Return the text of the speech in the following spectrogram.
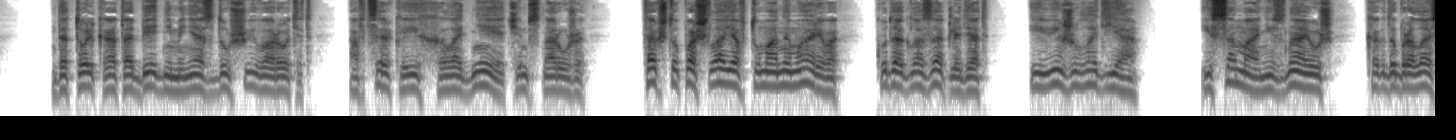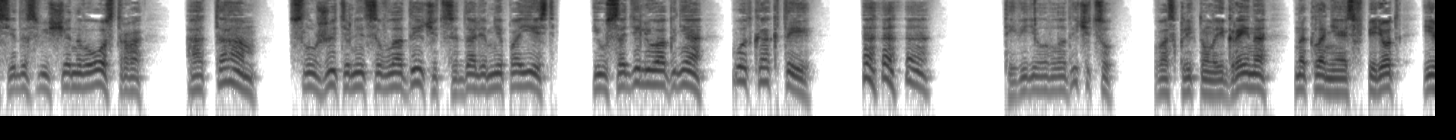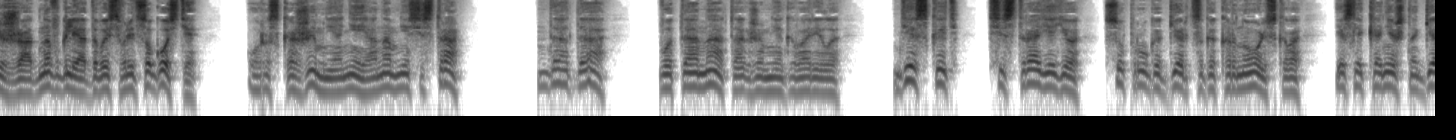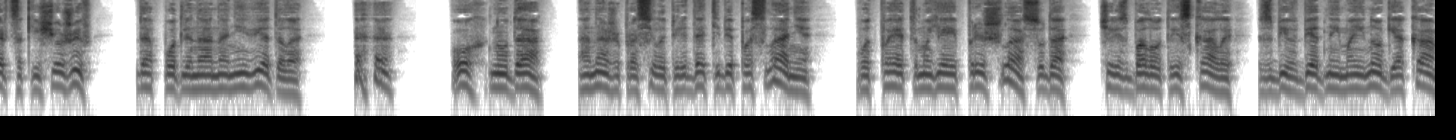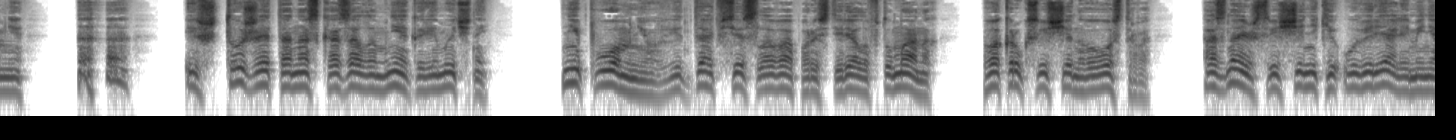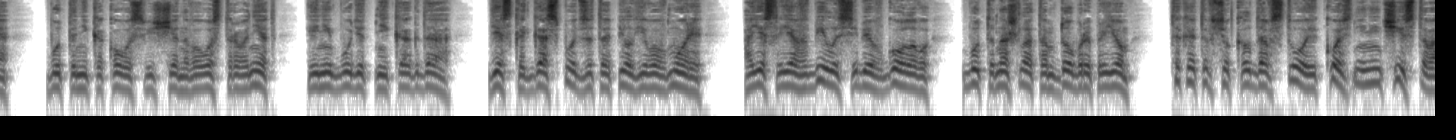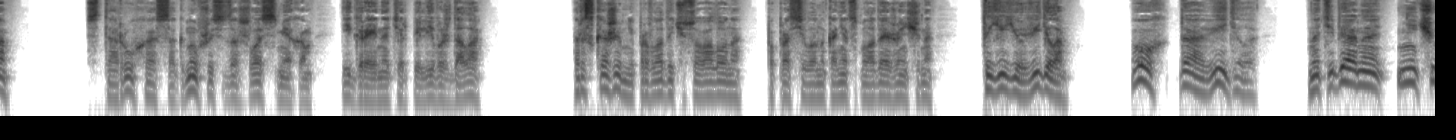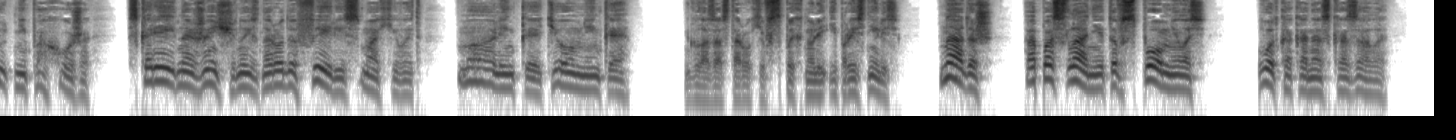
Да только от обедни меня с души воротит, а в церкви их холоднее, чем снаружи. Так что пошла я в туманы Марева, куда глаза глядят, и вижу ладья. И сама не знаю уж, как добралась я до священного острова, а там служительницы владычицы дали мне поесть и усадили у огня, вот как ты. Ха-ха-ха! Ты видела владычицу? — воскликнула Игрейна, наклоняясь вперед и жадно вглядываясь в лицо гостя. — О, расскажи мне о ней, она мне сестра. Да — Да-да, вот и она также мне говорила. Дескать, сестра ее, супруга герцога Корнуольского, если, конечно, герцог еще жив, да подлинно она не ведала. Ха-ха. Ох, ну да, она же просила передать тебе послание, вот поэтому я и пришла сюда, через болото и скалы, сбив бедные мои ноги о камни. Ха-ха. И что же это она сказала мне, горемычной? Не помню, видать, все слова порастеряла в туманах вокруг священного острова. А знаешь, священники уверяли меня, будто никакого священного острова нет и не будет никогда. Дескать, Господь затопил его в море, а если я вбила себе в голову, будто нашла там добрый прием, так это все колдовство и козни нечистого. Старуха, согнувшись, зашлась смехом, и Грейна терпеливо ждала. — Расскажи мне про владычицу Авалона, — попросила, наконец, молодая женщина. — Ты ее видела? — Ох, да, видела. На тебя она ничуть не похожа, Скорее на женщину из народа Фейри смахивает. Маленькая, темненькая. Глаза старухи вспыхнули и прояснились. Надо ж, а послание-то вспомнилось. Вот как она сказала.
